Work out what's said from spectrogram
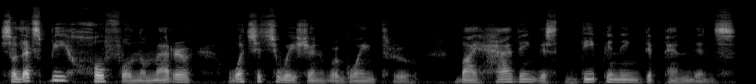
So let's be hopeful no matter what situation we're going through by having this deepening dependence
